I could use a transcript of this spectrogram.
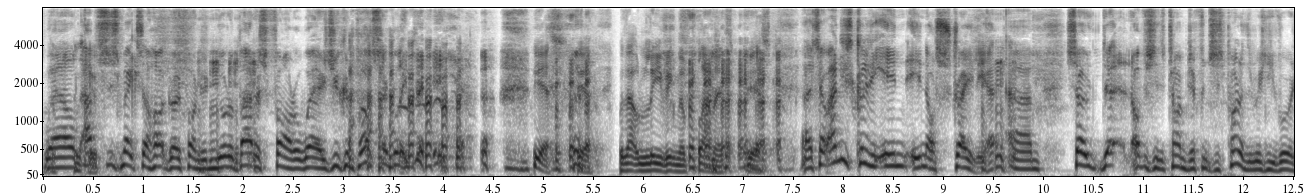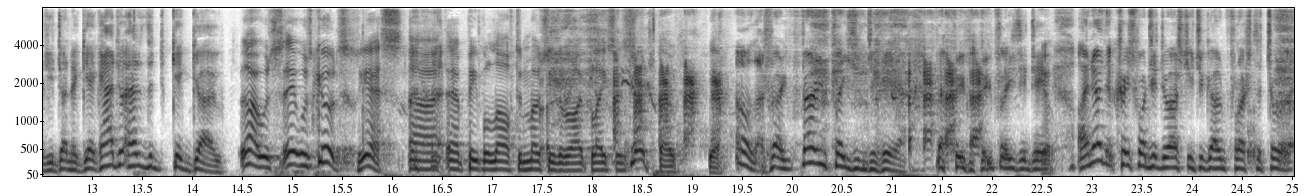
Well, that just makes the heart grow fonder, and you're about as far away as you could possibly be. Yes, yeah. Without leaving the planet. Yes. Uh, so Andy's clearly in in Australia. Um, so the, obviously the time difference is part of the reason you've already done a gig. How, do, how did the gig go? No, it was it was good. Yes, uh, uh, people laughed in mostly the right places. So, yeah. Oh, that's very, very pleasing to hear. Very, very pleasing to hear. I know that Chris wanted to ask you to go and flush the toilet.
